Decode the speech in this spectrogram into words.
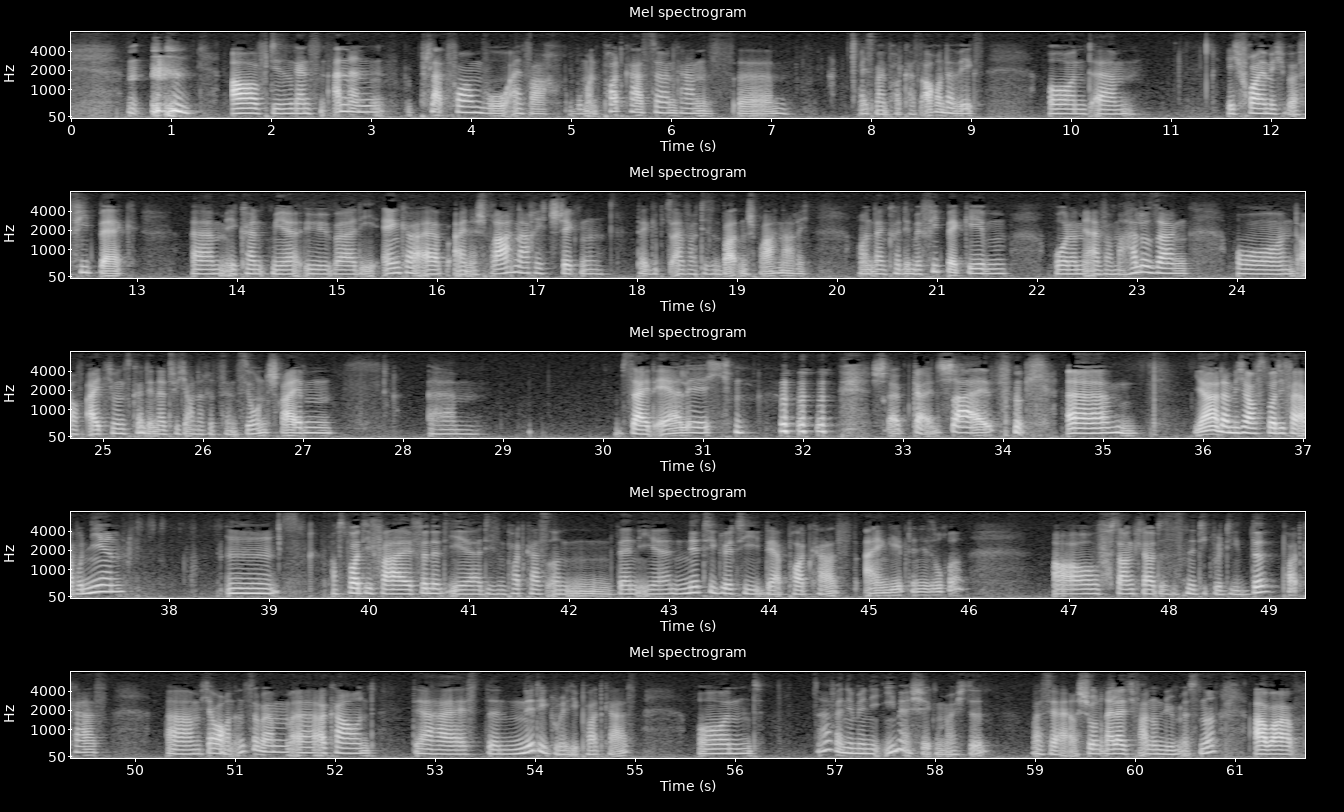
Auf diesen ganzen anderen Plattformen, wo einfach, wo man Podcasts hören kann, ist, äh, ist mein Podcast auch unterwegs. Und ähm, ich freue mich über Feedback. Ähm, ihr könnt mir über die Anchor-App eine Sprachnachricht schicken. Da gibt es einfach diesen Button Sprachnachricht. Und dann könnt ihr mir Feedback geben oder mir einfach mal Hallo sagen. Und auf iTunes könnt ihr natürlich auch eine Rezension schreiben. Ähm, seid ehrlich. Schreibt keinen Scheiß. ähm, ja, oder mich auf Spotify abonnieren. Mm, auf Spotify findet ihr diesen Podcast und wenn ihr Nitty Gritty der Podcast eingebt in die Suche. Auf Soundcloud ist es Nitty Gritty The Podcast. Ähm, ich habe auch einen Instagram-Account, äh, der heißt The Nitty Gritty Podcast. Und ja, wenn ihr mir eine E-Mail schicken möchtet, was ja schon relativ anonym ist, ne? Aber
